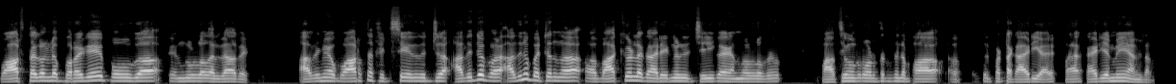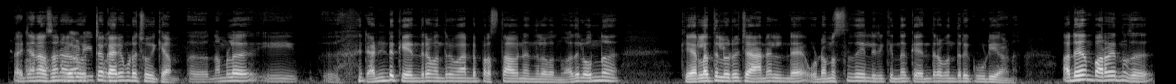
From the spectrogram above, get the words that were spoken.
വാർത്തകളുടെ പുറകെ പോവുക എന്നുള്ളതല്ലാതെ അതിനെ വാർത്ത ഫിക്സ് ചെയ്തിട്ട് അതിന്റെ അതിന് പറ്റുന്ന ബാക്കിയുള്ള കാര്യങ്ങൾ ചെയ്യുക എന്നുള്ളത് മാധ്യമ പ്രവർത്തനത്തിന്റെ ഭാഗത്തിൽപ്പെട്ട കാര്യ കാര്യമേ അല്ല. ഞാൻ അവസാനം ഒരു ഒറ്റ കാര്യം കൂടെ ചോദിക്കാം. നമ്മൾ ഈ രണ്ട് കേന്ദ്രമന്ത്രിമാരുടെ പ്രസ്താവന ഇന്നലെ വന്നു. അതിലൊന്ന് കേരളത്തിലൊരു ചാനലിന്റെ ഉടമസ്ഥതയിലിരിക്കുന്ന കേന്ദ്രമന്ത്രി കൂടിയാണ്. അദ്ദേഹം പറയുന്നത്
